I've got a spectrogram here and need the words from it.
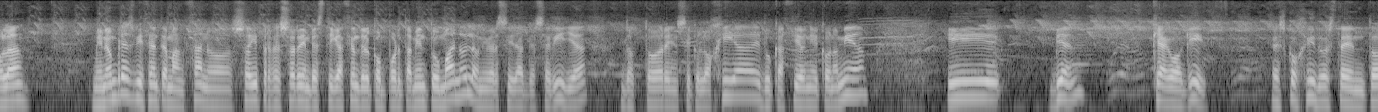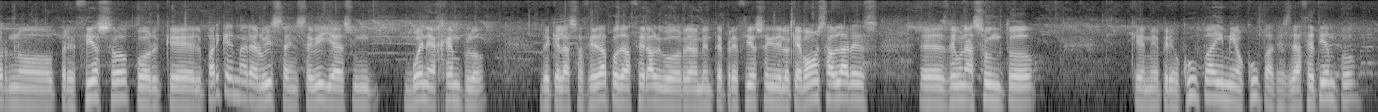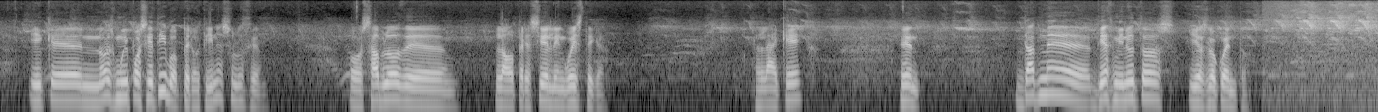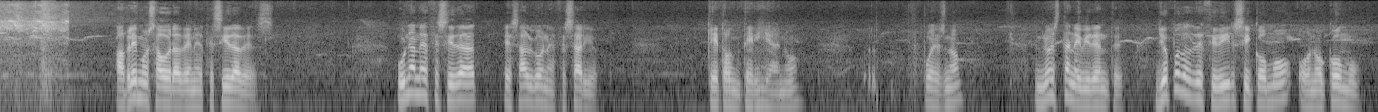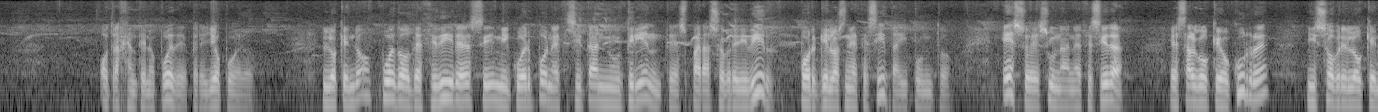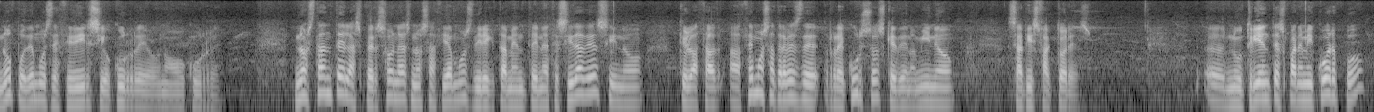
Hola, mi nombre es Vicente Manzano, soy profesor de investigación del comportamiento humano en la Universidad de Sevilla, doctor en psicología, educación y economía. Y bien, ¿qué hago aquí? He escogido este entorno precioso porque el Parque de María Luisa en Sevilla es un buen ejemplo de que la sociedad puede hacer algo realmente precioso y de lo que vamos a hablar es, es de un asunto que me preocupa y me ocupa desde hace tiempo y que no es muy positivo, pero tiene solución. Os hablo de la opresión lingüística. ¿La que? Bien, dadme diez minutos y os lo cuento. Hablemos ahora de necesidades. Una necesidad es algo necesario. Qué tontería, ¿no? Pues no, no es tan evidente. Yo puedo decidir si como o no como. Otra gente no puede, pero yo puedo. Lo que no puedo decidir es si mi cuerpo necesita nutrientes para sobrevivir, porque los necesita y punto. Eso es una necesidad, es algo que ocurre y sobre lo que no podemos decidir si ocurre o no ocurre. No obstante, las personas no saciamos directamente necesidades, sino que lo hacemos a través de recursos que denomino satisfactores. Eh, nutrientes para mi cuerpo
